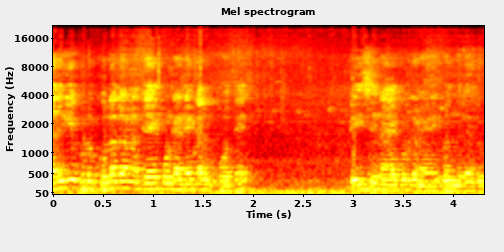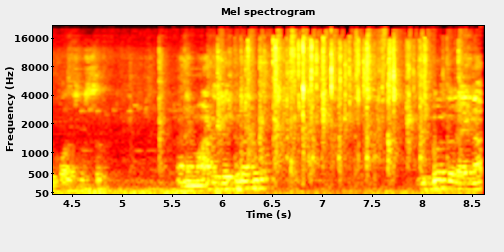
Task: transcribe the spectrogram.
జరిగి ఇప్పుడు కులగణ చేయకుండా ఎన్నికలకు పోతే బీసీ నాయకుడిగా నేను ఇబ్బందులు ఎదుర్కోవాల్సి వస్తుంది. అనే మాట చెప్పినప్పుడు ఇబ్బందులైనా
